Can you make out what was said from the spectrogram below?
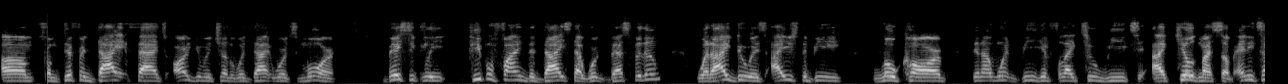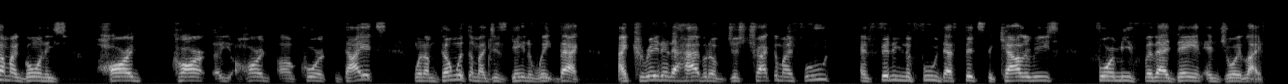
um, from different diet fads arguing each other what diet works more. Basically, people find the diets that work best for them. What I do is I used to be low carb, then I went vegan for like two weeks. I killed myself. Anytime I go on these hard car uh, hard uh, core diets. When I'm done with them, I just gain the weight back. I created a habit of just tracking my food and fitting the food that fits the calories for me for that day and enjoy life.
